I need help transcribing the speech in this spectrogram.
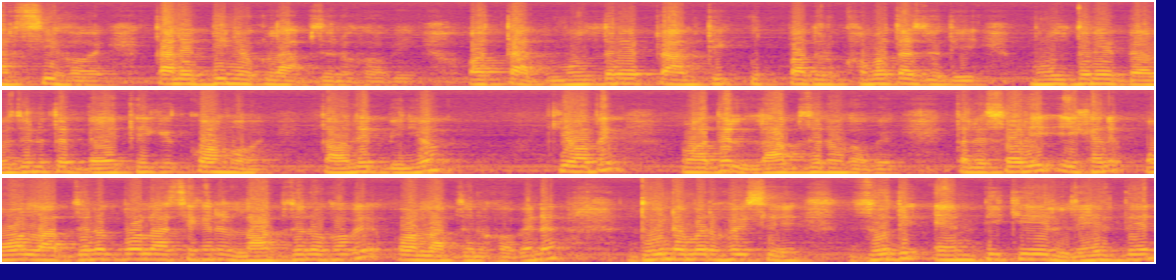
আরসি হয়, তাহলে বিনিয়োগ লাভজনক হবে। অর্থাৎ মূলধনের প্রান্তিক উৎপাদন ক্ষমতা যদি মূলধনের ব্যবজনিত ব্যয় থেকে কম হয়, তাহলে বিনিয়োগ কি হবে? আমাদের লাভজনক হবে। তাহলে সরি এখানে অলাভজনক বলা আছে, এখানে লাভজনক হবে, অলাভজনক হবে না। দুই নম্বর হয়েছে, যদি এমপিকে লেস দেন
